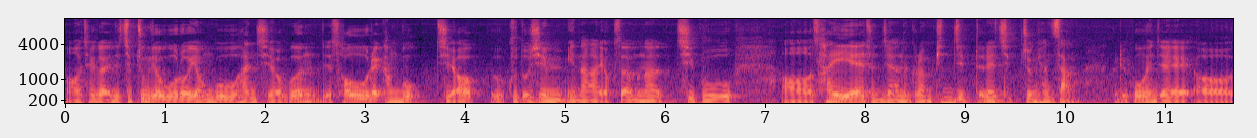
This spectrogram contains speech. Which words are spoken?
어, 제가 이제 집중적으로 연구한 지역은 이제 서울의 강북 지역, 그 구도심이나 역사문화 지구 어, 사이에 존재하는 그런 빈집들의 집중 현상 그리고 이제 어,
